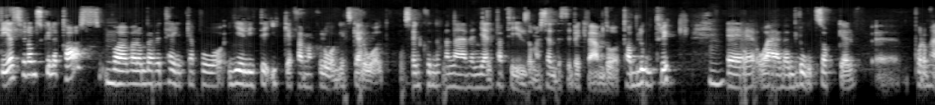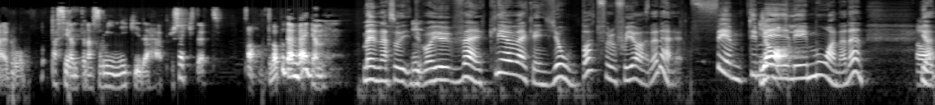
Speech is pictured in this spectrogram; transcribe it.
dels hur de skulle tas, vad, vad de behöver tänka på, ge lite icke-farmakologiska råd. Och sen kunde man även hjälpa till om man kände sig bekväm då, ta blodtryck eh, och även blodsocker eh, på de här då, patienterna som ingick i det här projektet. Ja, det var på den vägen. Men alltså Mm. du har ju verkligen, verkligen jobbat för att få göra det här. 50 Ja. mejl i månaden. Ja. Jag,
